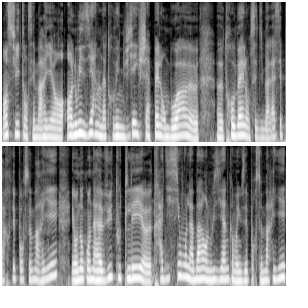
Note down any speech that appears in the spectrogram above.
Ensuite, on s'est marié en, Louisiane. On a trouvé une vieille chapelle en bois, trop belle. On s'est dit, bah là, c'est parfait pour se marier. Et donc, on a vu toutes les traditions là-bas en Louisiane, comment ils faisaient pour se marier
